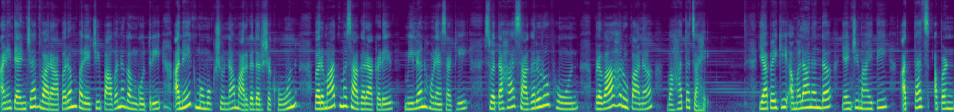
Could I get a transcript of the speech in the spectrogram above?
आणि त्यांच्याद्वारा परंपरेची पावन गंगोत्री अनेक मुमुक्षूंना मार्गदर्शक होऊन परमात्मसागराकडे मिलन होण्यासाठी स्वतः सागररूप होऊन प्रवाहरूपानं वाहतच आहे. यापैकी अमलानंद यांची माहिती आत्ताच आपण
